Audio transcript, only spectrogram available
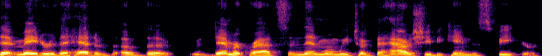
that made her the head of, of the Democrats. And then when we took the House, she became the Speaker.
